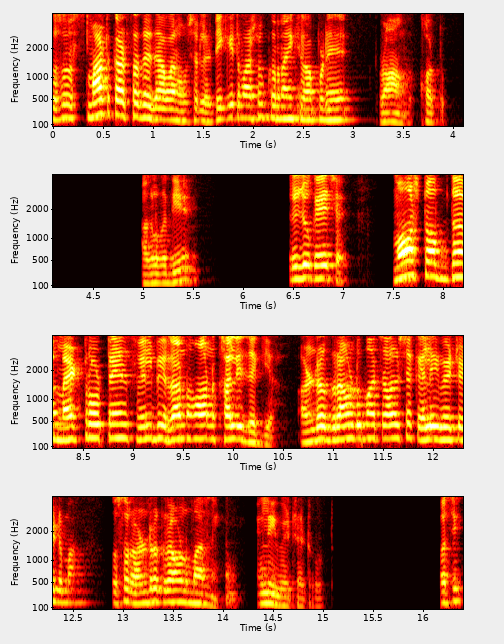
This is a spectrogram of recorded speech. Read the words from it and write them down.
તો સર સ્માર્ટ કાર્ડ સાથે જવાનું છે એટલે ટિકિટમાં શું કરી નાખ્યું આપણે? રોંગ ખોટું. આગળ વધીએ. ત્રીજું કહે છે most of the metro trains will be run on ખાલી જગ્યા. અંડરગ્રાઉન્ડમાં ચાલશે કે એલિવેટેડમાં તો સર અંડરગ્રાઉન્ડમાં નહીં. એલિવેટેડ રૂટ પછી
